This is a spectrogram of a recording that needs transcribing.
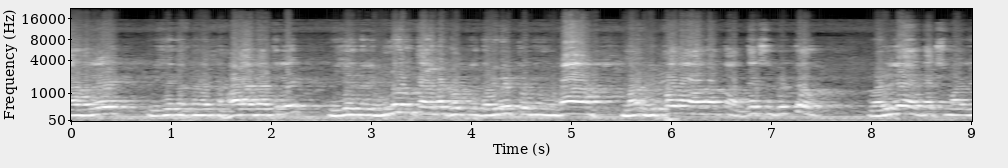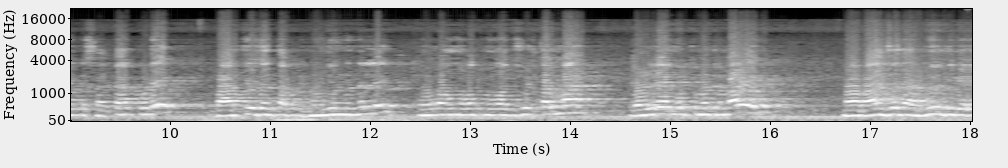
ಆದರೆ ವಿಜೇಂದ್ರ ಗಣೇಶನ ಹಾಳಾಗತ್ರಿ ವಿಜೇಂದ್ರ ಇನ್ನೊಂದು ಕೆಳಗಡೆ ಹೋಗ್ತಾರೆ ದಯವಿಟ್ಟು ನಿಮ್ಮ ವಿಫಲವಾದಂಥ ಅಧ್ಯಕ್ಷ ಬಿಟ್ಟು ಒಳ್ಳೆ ಅಧ್ಯಕ್ಷ ಮಾಡಲಿಕ್ಕೆ ಸರ್ಕಾರ ಕೊಡಿ. ಭಾರತೀಯ ಜನತಾ ಪಕ್ಷ ಮುಂದಿನ ದಿನದಲ್ಲಿ ನೂರ ಮೂವತ್ತು ಮೂವತ್ತು ಸೀಟ್ ತರ್ಮ. ಒಳ್ಳೆ ಮುಖ್ಯಮಂತ್ರಿ ಮಾಡಿ. ನಾವು ರಾಜ್ಯದ ಅಭಿವೃದ್ಧಿಗೆ,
